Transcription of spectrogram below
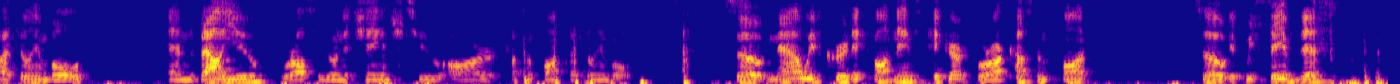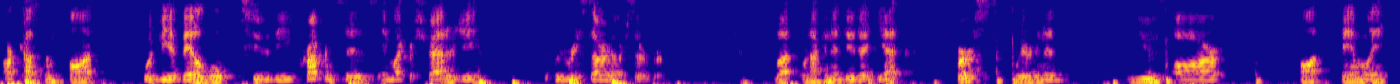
Titillium Bold. And the value, we're also going to change to our custom font, Titillium Bold. So now we've created a font names picker for our custom font. So if we save this, our custom font would be available to the preferences in MicroStrategy if we restart our server but we're not going to do that yet. First, we're going to use our font family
